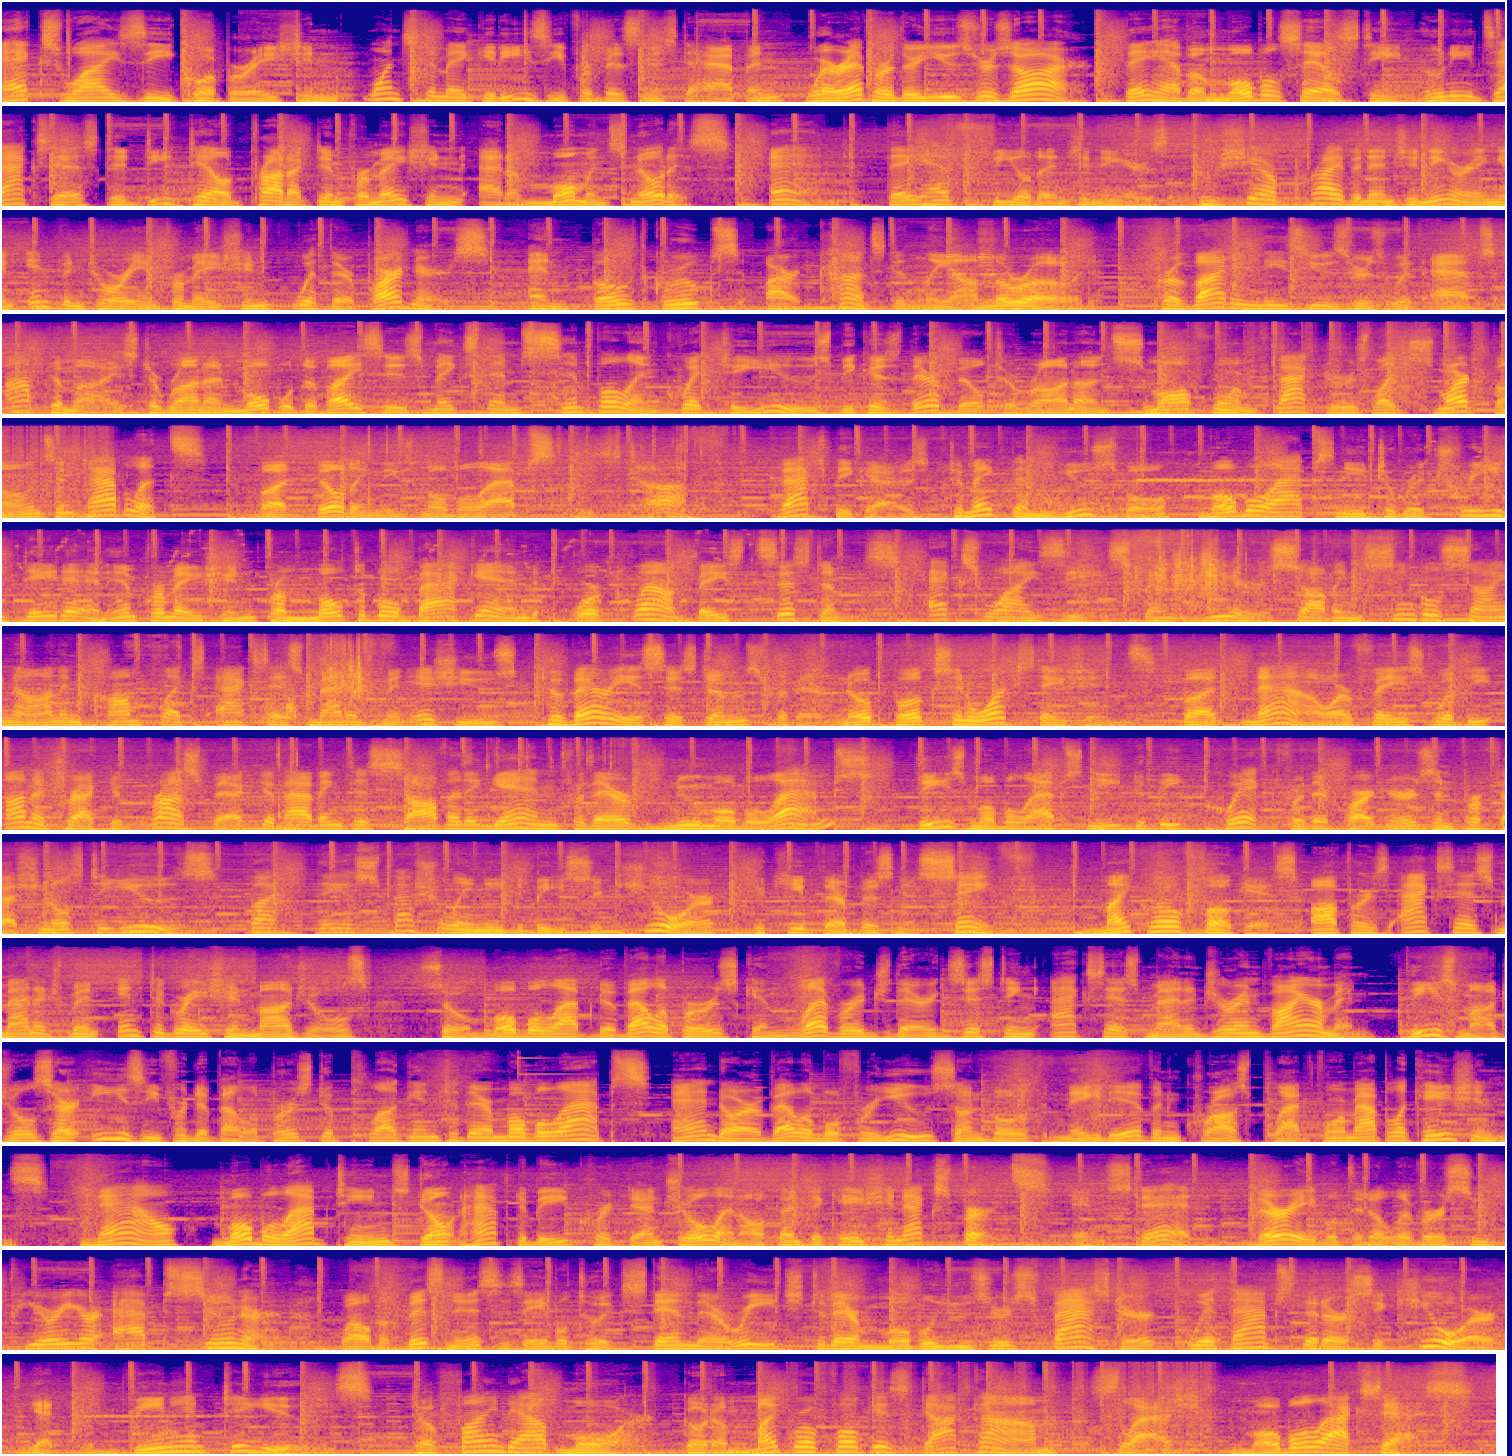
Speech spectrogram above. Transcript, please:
XYZ Corporation wants to make it easy for business to happen wherever their users are. They have a mobile sales team who needs access to detailed product information at a moment's notice. And they have field engineers who share private engineering and inventory information with their partners. And both groups are constantly on the road. Providing these users with apps optimized to run on mobile devices makes them simple and quick to use because they're built to run on small form factors like smartphones and tablets. But building these mobile apps is tough. That's because, to make them useful, mobile apps need to retrieve data and information from multiple back-end or cloud-based systems. XYZ spent years solving single sign-on and complex access management issues to various systems for their notebooks and workstations, but now are faced with the unattractive prospect of having to solve it again for their new mobile apps. These mobile apps need to be quick for their partners and professionals to use, but they especially need to be secure to keep their business safe. Micro Focus offers access management integration modules so mobile app developers can leverage their existing Access Manager environment. These modules are easy for developers to plug into their mobile apps and are available for use on both native and cross-platform applications. Now, mobile app teams don't have to be credential and authentication experts. Instead, they're able to deliver superior apps sooner, while the business is able to extend their reach to their mobile users faster with apps that are secure yet convenient to use. To find out more, go to microfocus.com slash mobile access.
